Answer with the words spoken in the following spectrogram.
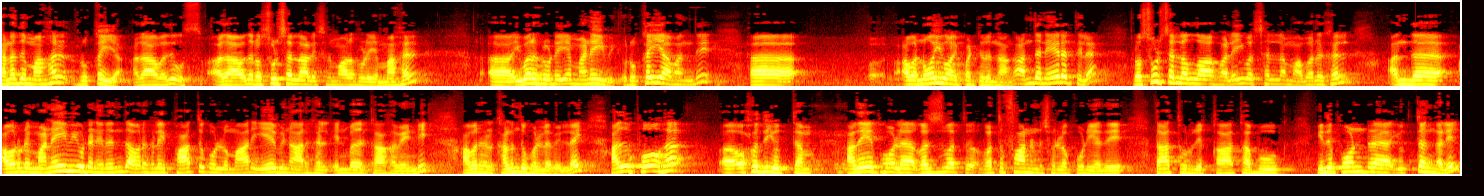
தனது மகள் ருக்கையா அதாவது உஸ் அதாவது ரசூல் சல்லா அலிஸ்லாம் அவர்களுடைய மகள் இவர்களுடைய மனைவி ருக்கையா வந்து அவர் நோய்வாய்ப்பட்டிருந்தாங்க. அந்த நேரத்தில் ரசூல் சல்லாஹ் அலைவசல்லம் அவர்கள் அந்த அவருடைய மனைவியுடன் இருந்து அவர்களை பார்த்து கொள்ளுமாறு ஏவினார்கள் என்பதற்காக வேண்டி அவர்கள் கலந்து கொள்ளவில்லை. அது போக அஹ், யுத்தம் அதே போல கஸ்வத் கத்துஃபான் என்று சொல்லக்கூடியது தாத்துர் ரிக்கா தபூக் இது போன்ற யுத்தங்களில்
